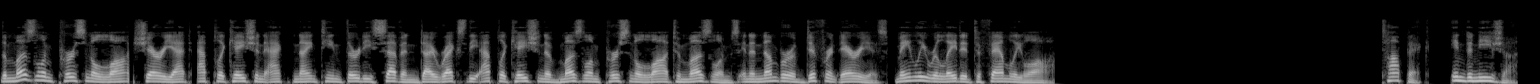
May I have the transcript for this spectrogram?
The Muslim Personal Law Shariat Application Act 1937 directs the application of Muslim personal law to Muslims in a number of different areas, mainly related to family law. Indonesia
